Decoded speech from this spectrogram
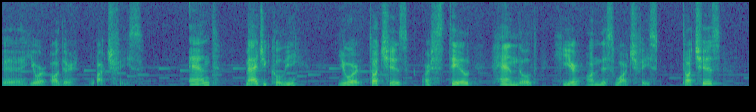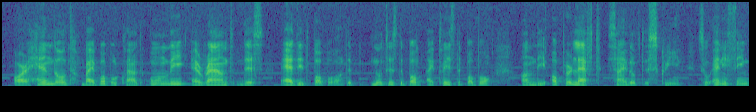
uh, your other watch face and magically your touches are still handled here on this watch face. Touches are handled by Bubble Cloud only around this added bubble. The, notice the bub I placed the bubble on the upper left side of the screen. So anything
